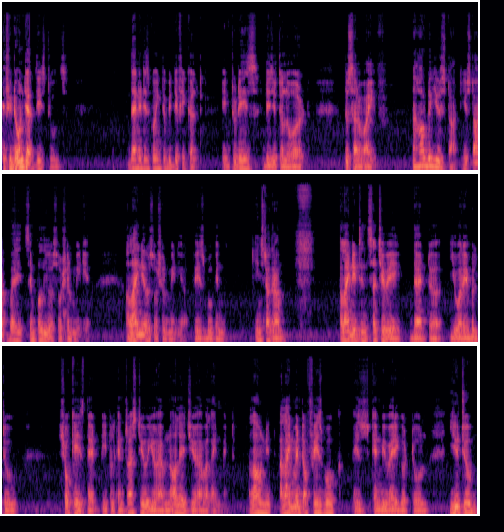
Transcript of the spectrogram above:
If you don't have these tools, then it is going to be difficult in today's digital world to survive. Now, how do you start? You start by simple your social media. Align your social media, Facebook and Instagram. Align it in such a way that uh, you are able to showcase that people can trust you. You have knowledge. You have alignment. Align, alignment of Facebook is can be very good tool. YouTube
